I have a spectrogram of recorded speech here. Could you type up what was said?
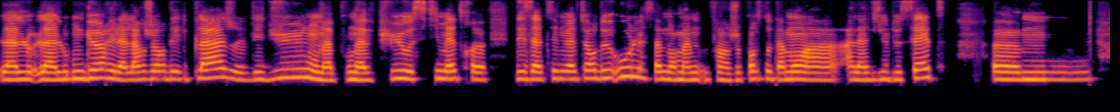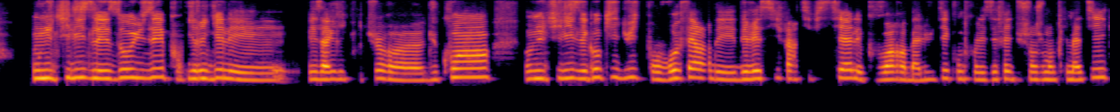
la, longueur et la largeur des plages, des dunes. On a, on a pu aussi mettre des atténuateurs de houle. Ça, normal, je pense notamment à la ville de Sète. on utilise les eaux usées pour irriguer les, les agricultures du coin. On utilise les coquilles d'huîtres pour refaire des, récifs artificiels et pouvoir bah, lutter contre les effets du changement climatique.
